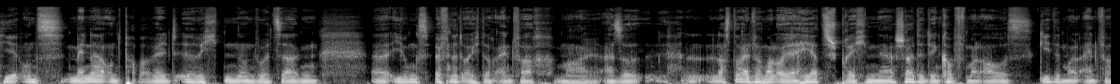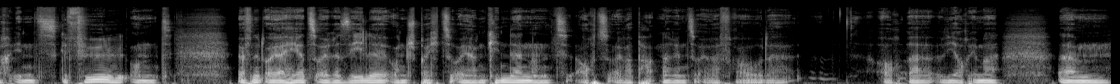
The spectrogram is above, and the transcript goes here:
hier uns Männer- und Papa-Welt äh, richten und wollte sagen, äh, Jungs, öffnet euch doch einfach mal. Also lasst doch einfach mal euer Herz sprechen, ja? schaltet den Kopf mal aus, geht mal einfach ins Gefühl und öffnet euer Herz, eure Seele und sprecht zu euren Kindern und auch zu eurer Partnerin, zu eurer Frau oder auch äh, wie auch immer. Ähm,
